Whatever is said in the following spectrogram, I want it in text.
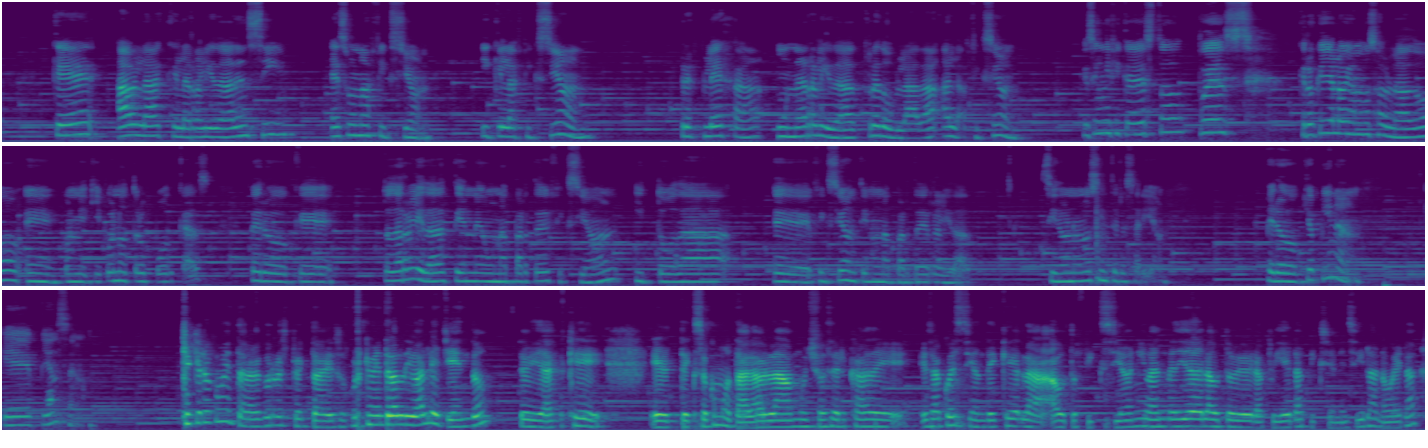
que habla que la realidad en sí es una ficción y que la ficción refleja una realidad redoblada a la ficción. ¿Qué significa esto? Pues creo que ya lo habíamos hablado eh, con mi equipo en otro podcast, pero que toda realidad tiene una parte de ficción y toda eh, ficción tiene una parte de realidad. Si no, no nos interesaría. Pero, ¿qué opinan? ¿Qué piensan? Yo quiero comentar algo respecto a eso, porque mientras lo iba leyendo, debido que el texto como tal hablaba mucho acerca de esa cuestión de que la autoficción iba en medio de la autobiografía y la ficción en sí, la novela.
